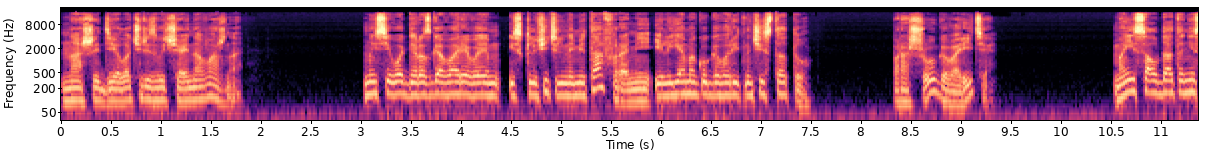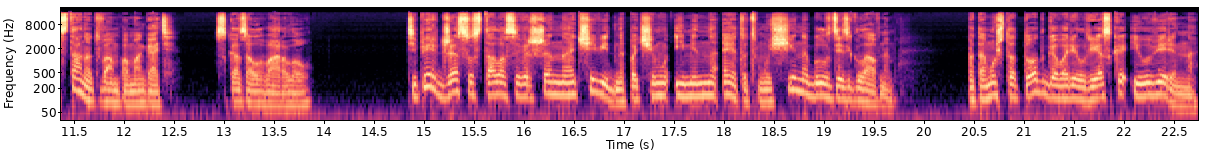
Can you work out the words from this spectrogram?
Наше дело чрезвычайно важно. Мы сегодня разговариваем исключительно метафорами, или я могу говорить на чистоту? Прошу, говорите». «Мои солдаты не станут вам помогать», — сказал Варлоу. Теперь Джессу стало совершенно очевидно, почему именно этот мужчина был здесь главным. Потому что тот говорил резко и уверенно,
